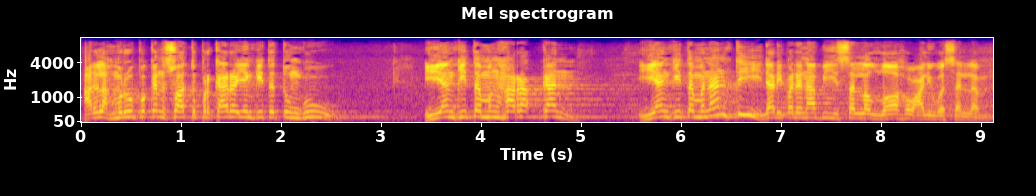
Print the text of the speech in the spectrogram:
adalah merupakan suatu perkara yang kita tunggu yang kita mengharapkan yang kita menanti daripada Nabi sallallahu alaihi wasallam.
